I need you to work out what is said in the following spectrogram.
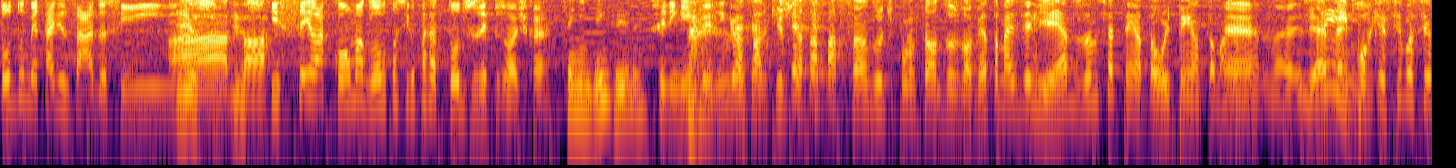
todo metalizado, assim. ah, isso. tá. E sei lá como a Globo conseguiu passar todos os episódios, cara. Sem ninguém ver, né? Sem ninguém ver. Engraçado que isso já tá passando, tipo, no final dos anos 90, mas ele é dos anos 70, 80, mais É. ou menos, né? Ele é Sim, velhinho. porque se você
